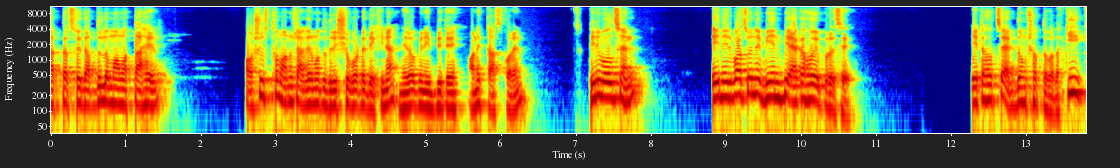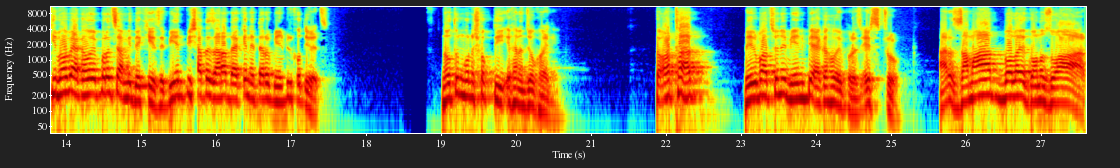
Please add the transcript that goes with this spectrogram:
ডাক্তার সৈয়দ আবদুল্লাহ মোহাম্মদ তাহের অসুস্থ মানুষ আগের মতো দৃশ্যপটে দেখি না। নীরবে নিবৃতে অনেক কাজ করেন। তিনি বলছেন, এই নির্বাচনে বিএনপি একা হয়ে পড়েছে। এটা হচ্ছে একদম সত্য কথা। কি, কীভাবে একা হয়ে পড়েছে আমি দেখিয়েছি। বিএনপির সাথে যারা দেখেন আরও বিএনপির ক্ষতি হয়েছে। নতুন কোনো শক্তি এখানে যোগ হয়নি। তো অর্থাৎ, নির্বাচনে বিএনপি একা হয়ে পড়েছে। ইটস ট্রু আর জামাত বলায় গণজোয়ার।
